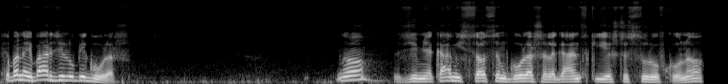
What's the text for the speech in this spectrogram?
Chyba najbardziej lubię gulasz. No, z ziemniakami, z sosem, gulasz elegancki jeszcze z surówką. No,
